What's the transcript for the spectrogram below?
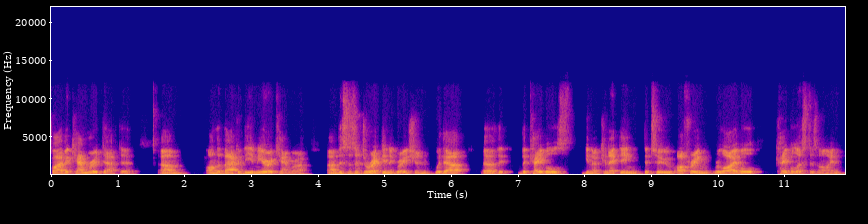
fiber camera adapter um, on the back of the Amira camera. Um, this is a direct integration without uh, the, the cables, you know, connecting the two, offering reliable cableless design.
